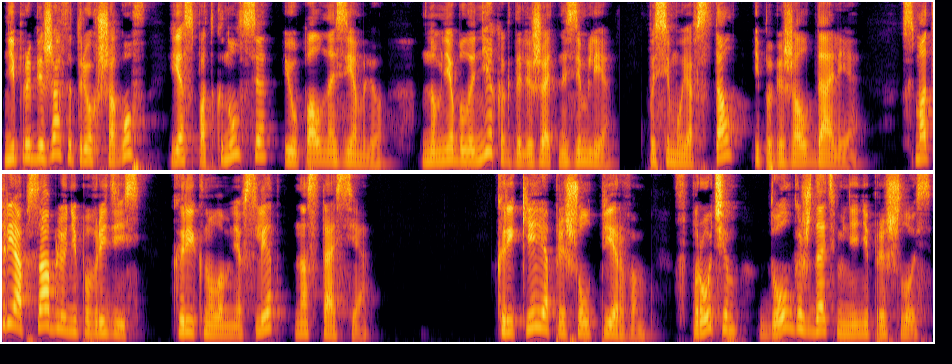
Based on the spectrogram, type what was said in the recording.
Не пробежав и трех шагов, я споткнулся и упал на землю. Но мне было некогда лежать на земле, посему я встал и побежал далее. «Смотри, об саблю не повредись!» — крикнула мне вслед Настасья. К реке я пришел первым. Впрочем, долго ждать мне не пришлось.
